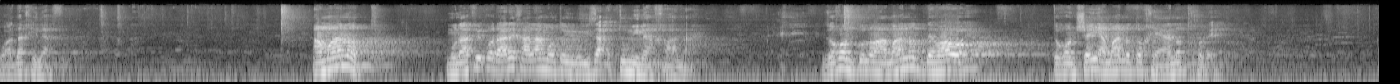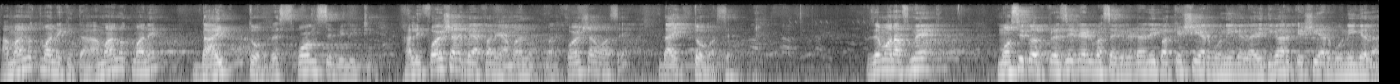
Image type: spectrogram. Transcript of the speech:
ওয়াদা খিলাফি। আমানত মুনাফিকর আরেক আলামত তুমি না খানা। যখন কোনো আমানত দেওয়া হয়, তখন সেই আমানত খেয়ানত করে। আমানত মানে কিতা আমানত মানে দায়িত্ব রেসপন্সিবিলিটি খালি পয়সার ব্যাপারে আমানত মানে পয়সাও আছে, দায়িত্বও আছে। যেমন আপনি মসজিদর প্রেসিডেন্ট বা সেক্রেটারি বা কেশিয়ার বনি গেলা, ঈদগার কেশিয়ার বনি গেলা,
